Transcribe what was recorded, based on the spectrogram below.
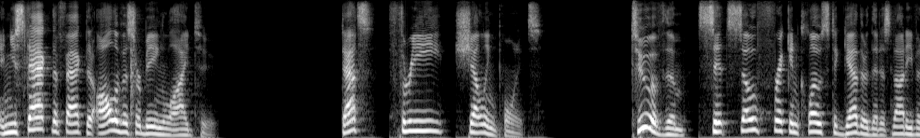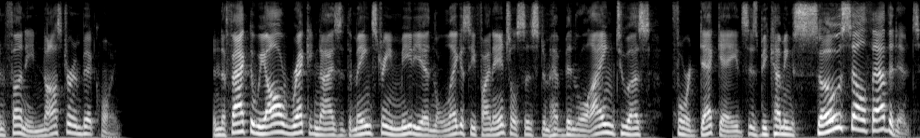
And you stack the fact that all of us are being lied to. That's three Schelling points. Two of them sit so freaking close together that it's not even funny Nostr and Bitcoin. And the fact that we all recognize that the mainstream media and the legacy financial system have been lying to us for decades is becoming so self evident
